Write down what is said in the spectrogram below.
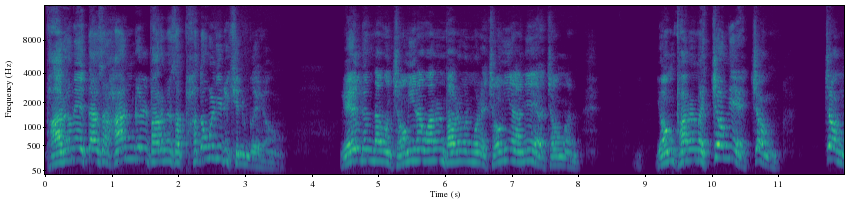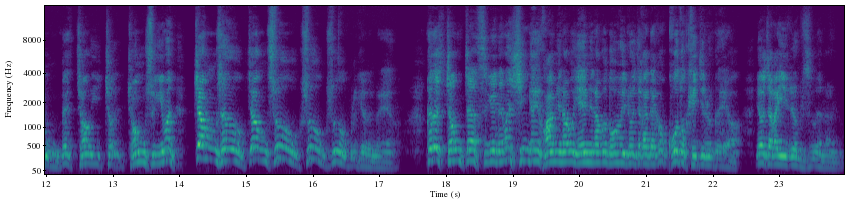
발음에 따라서 한글 발음에서 파동을 일으키는 거예요. 예를 든다면 정이라고 하는 발음은 뭐래? 정이 아니에요. 정은 영파는 정이에요. 정, 정, 그 정, 정, 정숙이면 정숙, 정숙, 숙, 숙 그렇게 되는 거예요. 그래서 정자 쓰게 되면 신경이 과민하고 예민하고 노이로제가 되고 고독해지는 거예요. 여자가 이름 쓰면은.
